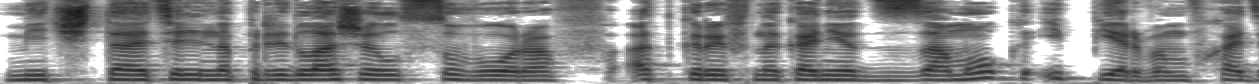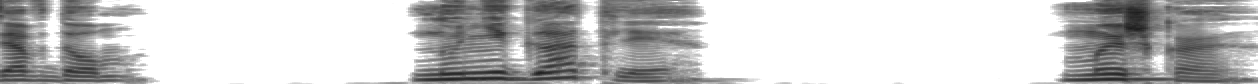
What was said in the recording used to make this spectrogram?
Мечтательно предложил Суворов, открыв, наконец, замок и первым входя в дом. «Ну не гад ли?» «Мышка,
